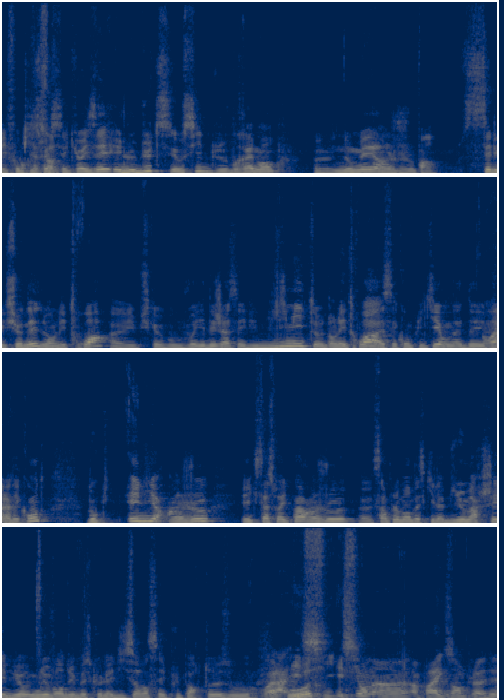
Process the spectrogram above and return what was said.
il faut qu'il soit sécurisé. Et le but, c'est aussi de vraiment euh, nommer un jeu. Enfin, sélectionner dans les trois, euh, puisque vous le voyez déjà, c'est limite dans les trois, c'est compliqué, on a des Voilà. des contre. Donc, élire un jeu et que ça soit pas un jeu euh, simplement parce qu'il a mieux marché, mieux, mieux vendu, parce que la licence est plus porteuse ou Voilà, Ou et autre. si, et si on a un- un- par exemple de-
